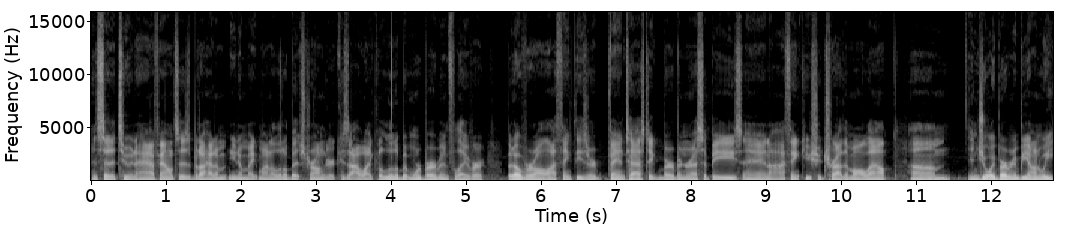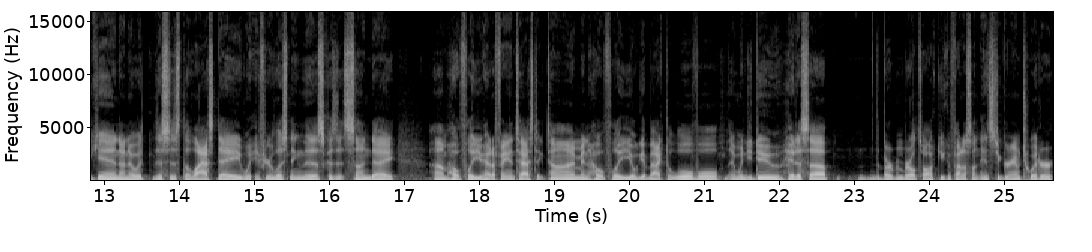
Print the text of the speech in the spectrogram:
instead of two and a half ounces but i had them you know make mine a little bit stronger because i like a little bit more bourbon flavor. But overall i think these are fantastic bourbon recipes and i think you should try them all out. Um, enjoy bourbon and beyond weekend. I know it, this is the last day if you're listening to this because it's sunday. Um, hopefully you had a fantastic time and hopefully you'll get back to louisville. And when you do hit us up the Bourbon Barrel Talk. You can find us on Instagram, Twitter,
